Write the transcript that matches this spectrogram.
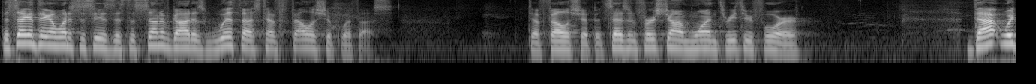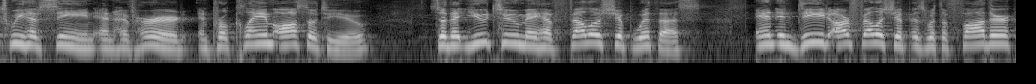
The second thing I want us to see is this the Son of God is with us to have fellowship with us. To have fellowship. It says in 1 John 1 3 through 4 That which we have seen and have heard and proclaim also to you, so that you too may have fellowship with us. And indeed, our fellowship is with the Father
